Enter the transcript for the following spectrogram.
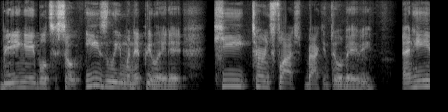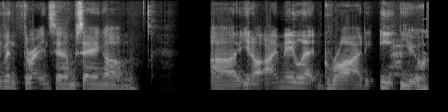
being able to so easily manipulate it he turns flash back into a baby and he even threatens him saying um uh, you know, I may let Grodd eat you.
